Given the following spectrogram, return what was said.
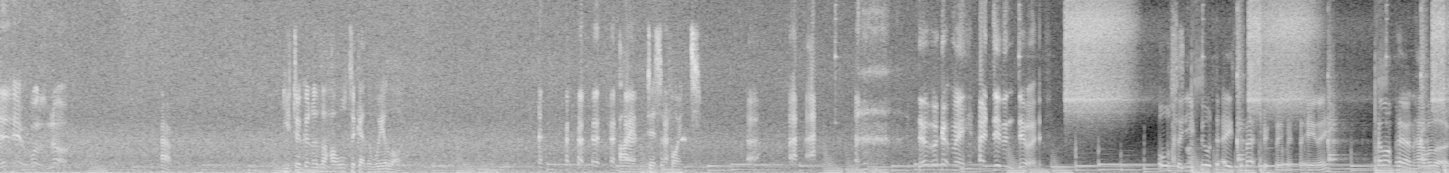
It, it was not. Oh. You took another hole to get the wheel on. I am disappointed. Don't look at me. I didn't do it. Also, you built it asymmetrically, Mr. Heaney. Come up here and have a look.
